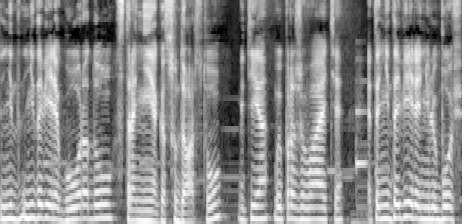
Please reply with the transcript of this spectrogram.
недоверие городу, стране, государству, где вы проживаете. Это недоверие, не любовь,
